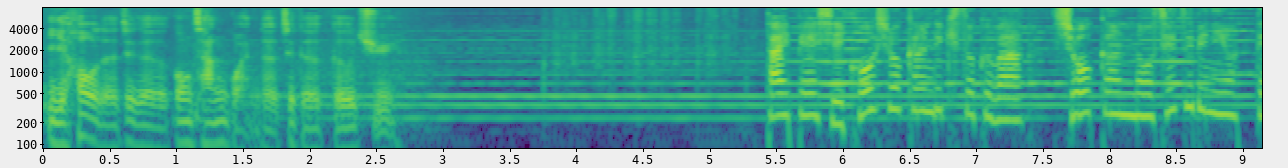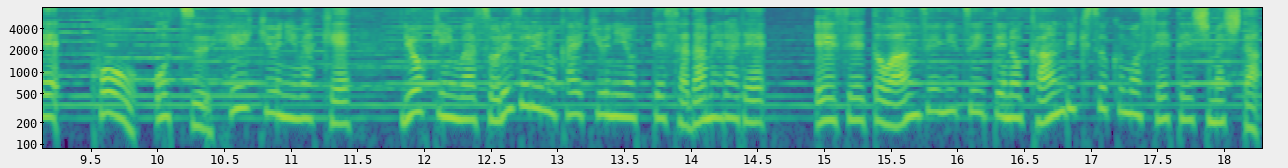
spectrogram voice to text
以后的这个工仓馆的这个格局。台北市交渉管理規則は商館の設備によって甲乙平級に分け料金はそれぞれの階級によって定められ 衛生と安全についての管理規則も制定しました。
